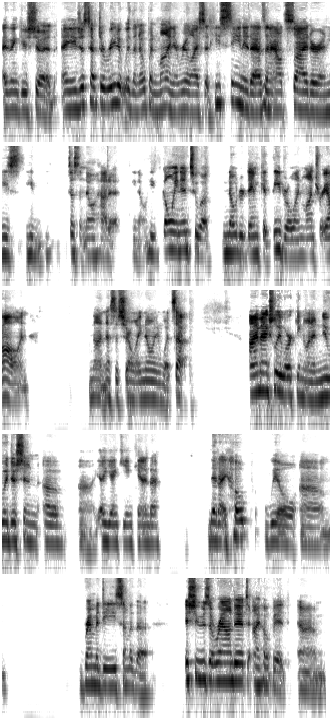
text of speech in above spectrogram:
I think you should. And you just have to read it with an open mind and realize that he's seen it as an outsider and he's he doesn't know how to, you know, he's going into a Notre Dame cathedral in Montreal and not necessarily knowing what's up. I'm actually working on a new edition of uh, A Yankee in Canada that I hope will um, remedy some of the issues around it. I hope it um,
